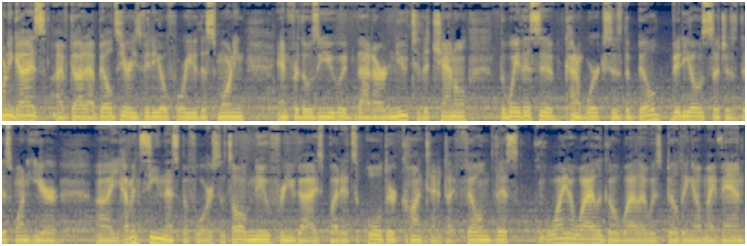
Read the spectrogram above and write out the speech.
Morning guys, I've got a build series video for you this morning. And for those of you that are new to the channel, the way this uh, kind of works is the build videos such as this one here, uh, you haven't seen this before so it's all new for you guys but it's older content. I filmed this quite a while ago while I was building out my van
